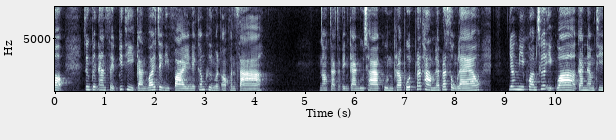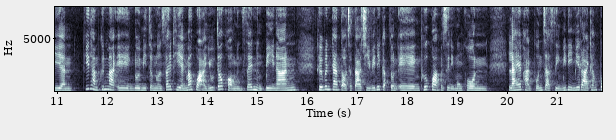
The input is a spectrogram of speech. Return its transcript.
อบ จึงเป็นอันเสร็จพิธีการไหว้เจดีย์ไฟในค่ำคืนวันออกพรรษา นอกจากจะเป็นการบูชาคุณพระพุทธ พระธรรมและพระสงฆ์แล้ว ยังมีความเชื่ออีกว่าการนำเทียนที่ทำขึ้นมาเองโดยมีจำนวนไส้เทียนมากกว่าอายุเจ้าของหนึ่งเส้นหนึ่งปีนั้น ถือเป็นการต่อชะตาชีวิตให้กับตนเอง เพื่อความเป็นสิริมงคล และให้ผ่านพ้นจากสิ่งไม่ดีไม่ร้ายทั้งป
